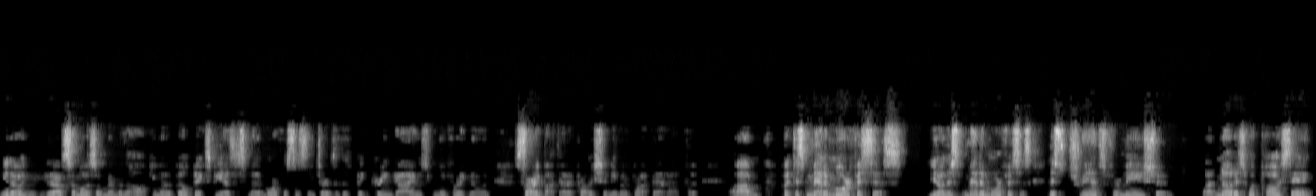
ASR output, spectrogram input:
you know, some of us remember The Hulk. You know, Bill Bixby has this metamorphosis. He turns into this big green guy who's from Lou Ferrigno. And sorry about that. I probably shouldn't even have brought that up. But, um, but this metamorphosis, you know, this metamorphosis, this transformation. Uh, notice what Paul is saying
